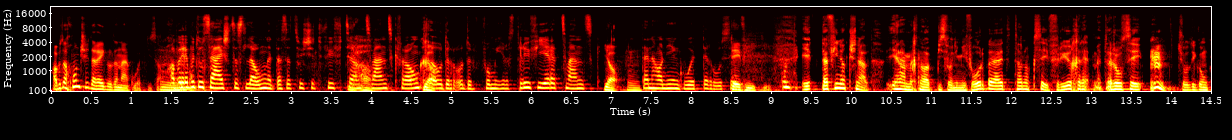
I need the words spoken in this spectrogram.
Aber da kommst du in der Regel dann auch gute Sachen. Aber eben, du sagst das lange, also zwischen 15 Ja. und 20 Franken Ja. oder, oder von mir aus 3, 24, Ja, dann habe ich einen guten Rosé. definitiv. Ich, darf ich noch schnell? Ich habe nämlich noch etwas, was ich mich vorbereitet habe, noch gesehen. Früher hat man den Rosé, Entschuldigung,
